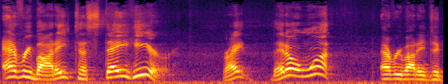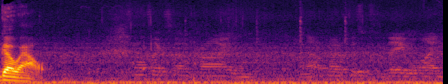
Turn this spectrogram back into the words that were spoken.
everybody to stay here. Right? They don't want everybody to go out. Sounds like some pride, and, and I don't know if this was a day one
